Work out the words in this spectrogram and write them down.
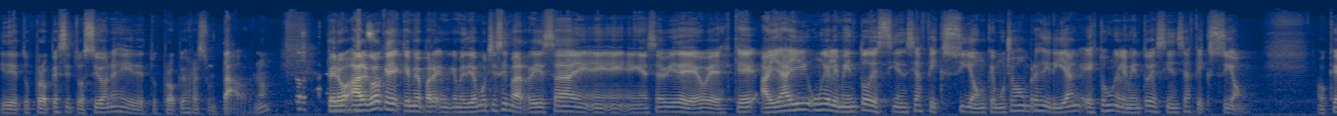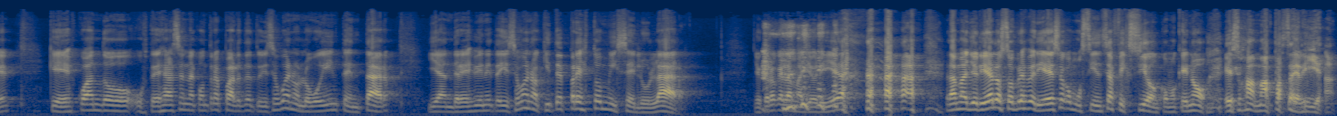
y de tus propias situaciones y de tus propios resultados, ¿no? Pero algo que, que, me, que, me, dio muchísima risa en, en, ese video es que ahí hay un elemento de ciencia ficción que muchos hombres dirían esto es un elemento de ciencia ficción, ¿ok? Que es cuando ustedes hacen la contraparte, tú dices, bueno, lo voy a intentar y Andrés viene y te dice, bueno, aquí te presto mi celular. Yo creo que la mayoría, la mayoría de los hombres vería eso como ciencia ficción, como que no, eso jamás pasaría.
